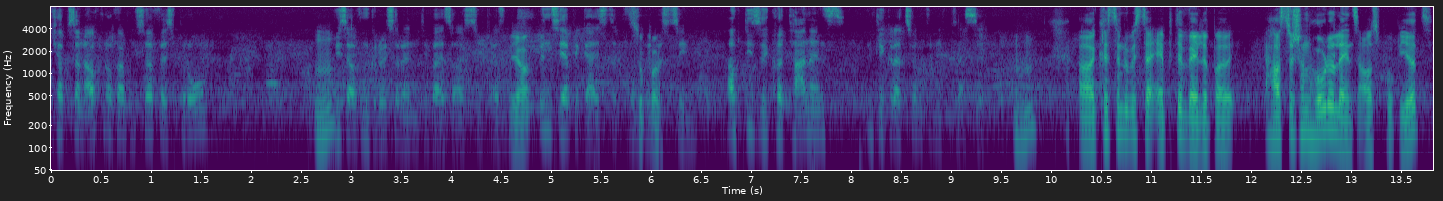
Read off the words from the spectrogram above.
ich habe es dann auch noch auf dem Surface Pro, mhm. wie es auf einem größeren Device aussieht. Also ja. ich bin sehr begeistert von Super. Windows 10. Auch diese Cortana-Integration finde ich klasse. Mhm. Äh, Christian, du bist der App-Developer. Hast du schon HoloLens ausprobiert?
